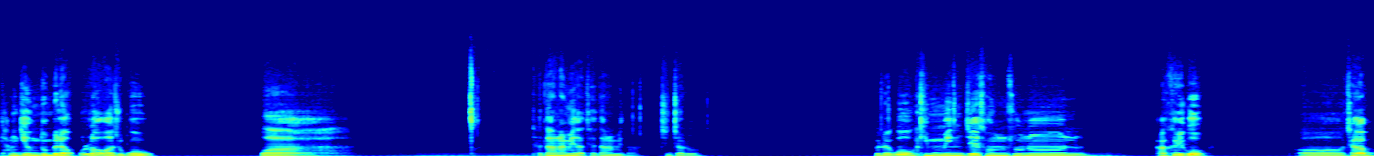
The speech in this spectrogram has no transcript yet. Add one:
탄기 은돈벨레가 꿀러가지고 와 대단합니다, 대단합니다, 진짜로. 그리고 김민재 선수는 아 그리고 어 제가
